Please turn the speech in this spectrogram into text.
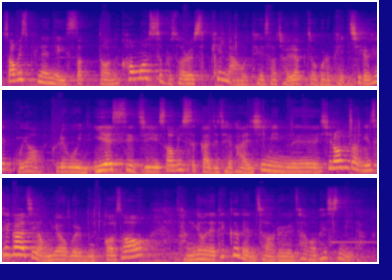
서비스 플랜에 있었던 커머스 부서를 스핀 아웃해서 전략적으로 배치를 했고요. 그리고 ESG 서비스까지 제 관심 있는 실험적인 세 가지 영역을 묶어서 작년에 테크 벤처를 창업했습니다.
